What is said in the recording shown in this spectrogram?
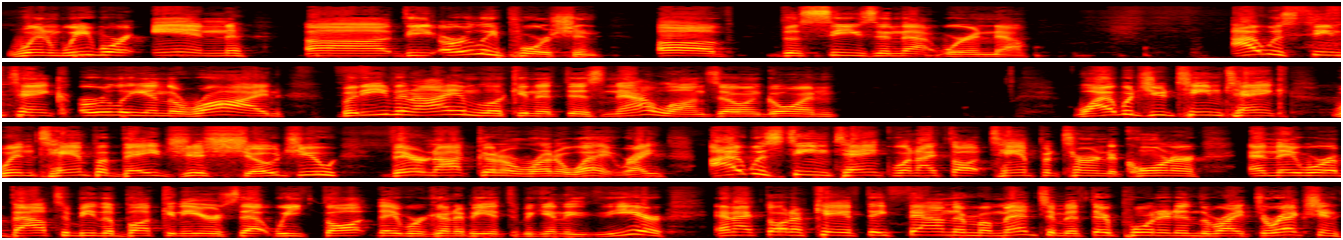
when we were in uh, the early portion of the season that we're in now. I was Team Tank early in the ride, but even I am looking at this now, Lonzo, and going, Why would you team tank when Tampa Bay just showed you they're not going to run away, right? I was team tank when I thought Tampa turned a corner and they were about to be the Buccaneers that we thought they were going to be at the beginning of the year. And I thought, okay, if they found their momentum, if they're pointed in the right direction,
